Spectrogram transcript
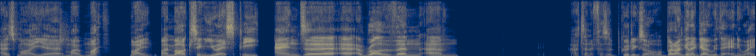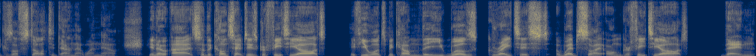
as my uh, my my my my marketing USP, and uh, uh, rather than um, I don't know if that's a good example, but I'm going to go with it anyway because I've started down that one now. You know, uh, so the concept is graffiti art. If you want to become the world's greatest website on graffiti art, then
